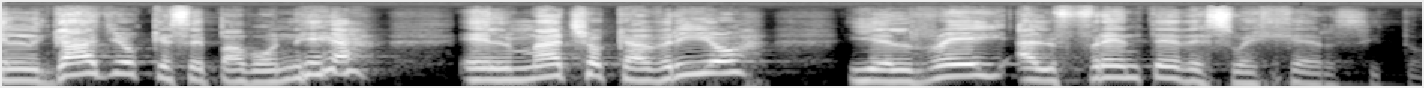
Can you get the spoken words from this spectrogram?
el gallo que se pavonea, el macho cabrío y el rey al frente de su ejército.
